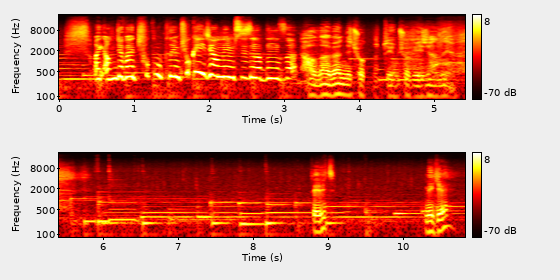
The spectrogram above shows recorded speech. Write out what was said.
Ay amca ben çok mutluyum, çok heyecanlıyım sizin adınıza. Allah ben de çok mutluyum, çok heyecanlıyım. Ferit. Müge.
